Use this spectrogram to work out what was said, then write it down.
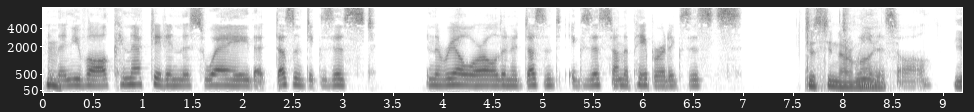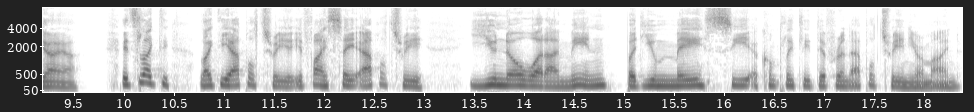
Hmm. And then you've all connected in this way that doesn't exist in the real world and it doesn't exist on the paper. It exists just in our minds. us all. Yeah, yeah. It's like the like the apple tree. If I say apple tree, you know what I mean, but you may see a completely different apple tree in your mind.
